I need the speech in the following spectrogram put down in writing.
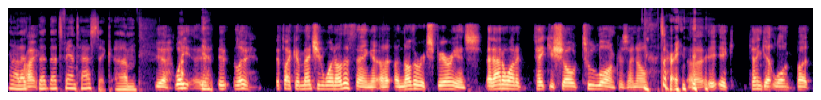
you know that, right. that that's fantastic. Um, yeah. Well, yeah. if I can mention one other thing, uh, another experience, and I don't want to take your show too long because I know it's all right. uh, it, it, can get long, but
